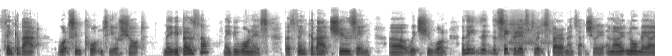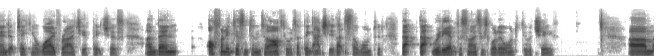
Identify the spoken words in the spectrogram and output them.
think about what's important to your shot. Maybe both are, maybe one is, but think about choosing uh, which you want. And the, the, the, secret is to experiment actually. And I normally I end up taking a wide variety of pictures and then often it isn't until afterwards I think actually that's the wanted. That, that really emphasizes what I wanted to achieve. Um,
